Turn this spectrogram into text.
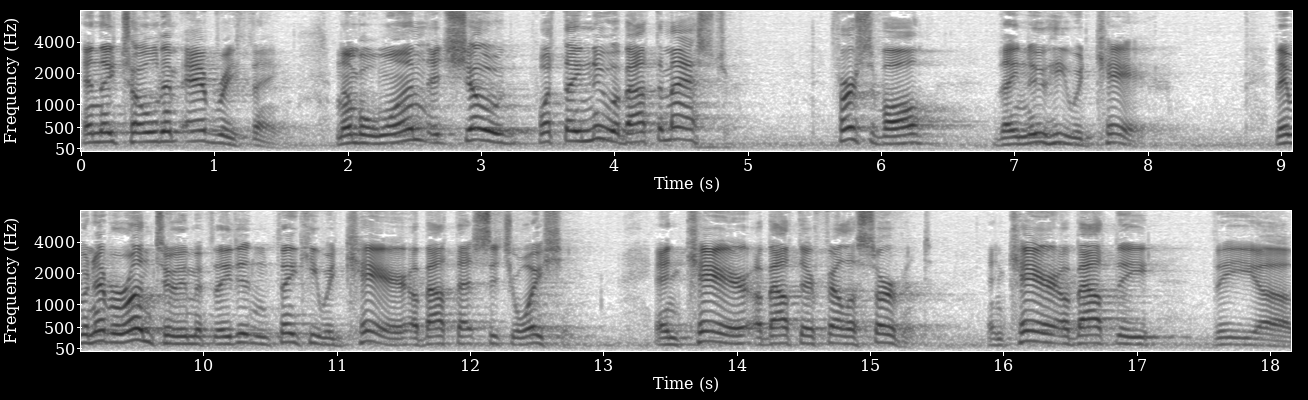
and they told him everything. Number one, it showed what they knew about the master. First of all, they knew he would care. They would never run to him if they didn't think he would care about that situation and care about their fellow servant and care about the, the uh,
